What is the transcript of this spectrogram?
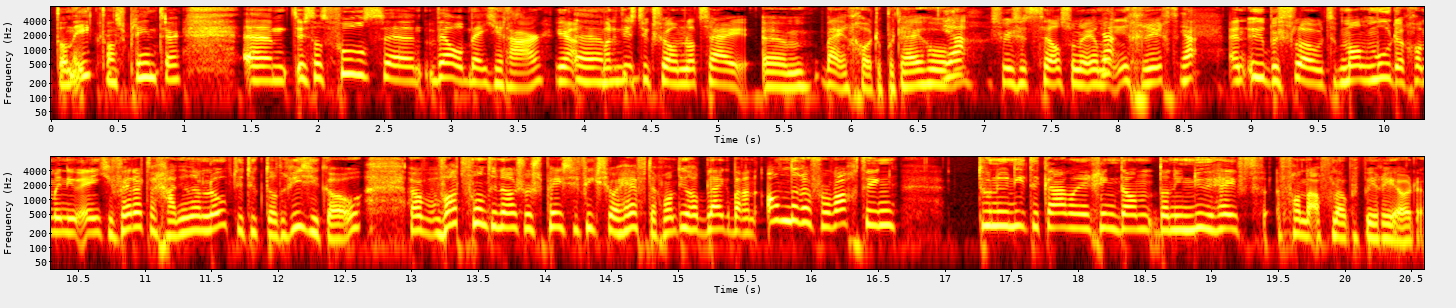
dan ik, dan Splinter. Um, dus dat voelt wel een beetje raar. Ja, um, maar het is natuurlijk zo omdat zij um, bij een grote partij horen. Ja. Zo is het stelsel nou helemaal ja. ingericht. Ja. En u besloot manmoedig om in uw eentje verder te gaan. En dan loopt u natuurlijk dat risico. Maar wat vond u nou zo specifiek zo heftig? Want u had blijkbaar een andere verwachting toen u niet de Kamer in ging dan, dan u nu heeft van de afgelopen periode.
